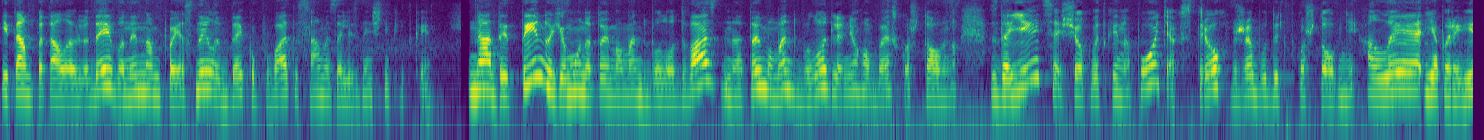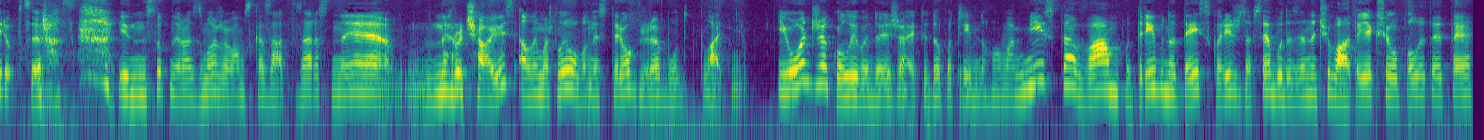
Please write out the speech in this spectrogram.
і там питали в людей. Вони нам пояснили, де купувати саме залізничні квитки. На дитину йому на той момент було два, на той момент було для нього безкоштовно. Здається, що квитки на потяг з трьох вже будуть коштовні, але я перевірю в цей раз і наступний раз зможу вам сказати. Зараз не, не ручаюсь, але можливо вони з трьох вже будуть платні. І отже, коли ви доїжджаєте до потрібного вам міста, вам потрібно десь, скоріш за все, буде заночувати, якщо ви полетите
